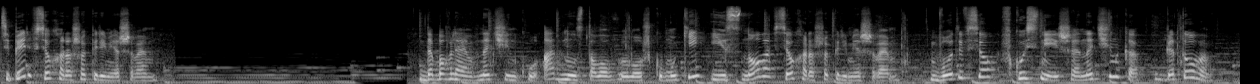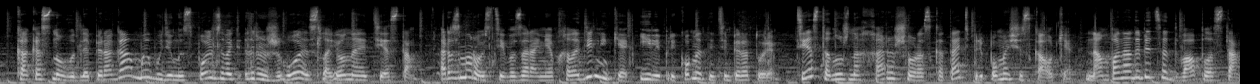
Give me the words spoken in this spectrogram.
Теперь все хорошо перемешиваем. Добавляем в начинку одну столовую ложку муки и снова все хорошо перемешиваем. Вот и все. Вкуснейшая начинка готова. Как основу для пирога мы будем использовать дрожжевое слоеное тесто. Разморозьте его заранее в холодильнике или при комнатной температуре. Тесто нужно хорошо раскатать при помощи скалки. Нам понадобится два пласта.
